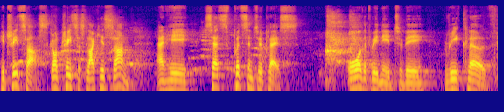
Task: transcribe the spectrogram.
He treats us. God treats us like His Son, and He sets, puts into place all that we need to be reclothed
